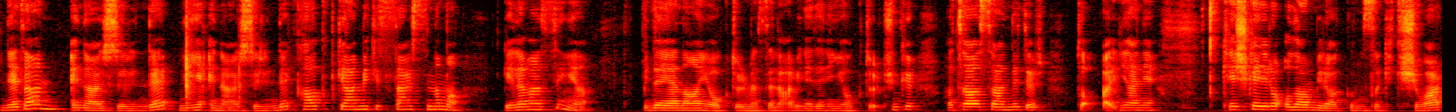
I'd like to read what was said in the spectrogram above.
Neden enerjilerinde, niye enerjilerinde kalkıp gelmek istersin ama gelemezsin ya. Bir dayanan yoktur mesela, bir nedenin yoktur. Çünkü hata sendedir. Yani keşkeleri olan bir aklınızdaki kişi var.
